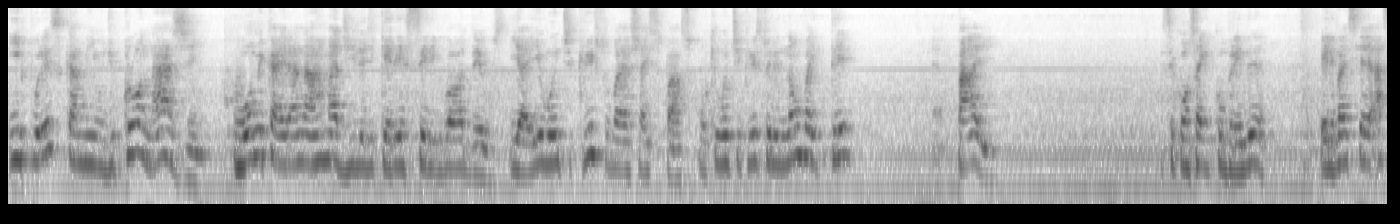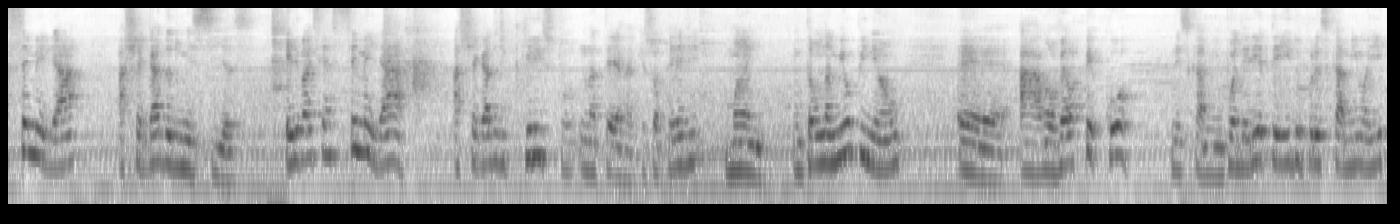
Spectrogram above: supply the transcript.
ir por esse caminho de clonagem, o homem cairá na armadilha de querer ser igual a Deus. E aí o anticristo vai achar espaço, porque o anticristo ele não vai ter é, pai, você consegue compreender? Ele vai se assemelhar à chegada do Messias. Ele vai se assemelhar à chegada de Cristo na Terra, que só teve mãe. Então, na minha opinião, é, a novela pecou nesse caminho. Poderia ter ido por esse caminho aí,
